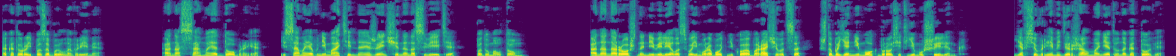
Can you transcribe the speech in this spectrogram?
о которой позабыл на время. Она самая добрая и самая внимательная женщина на свете, — подумал Том. Она нарочно не велела своему работнику оборачиваться, чтобы я не мог бросить ему шиллинг. Я все время держал монету наготове,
